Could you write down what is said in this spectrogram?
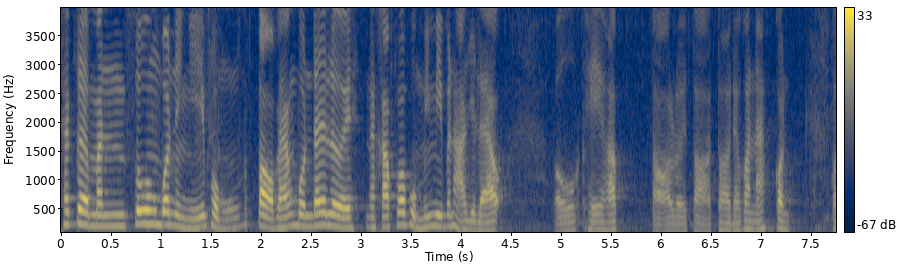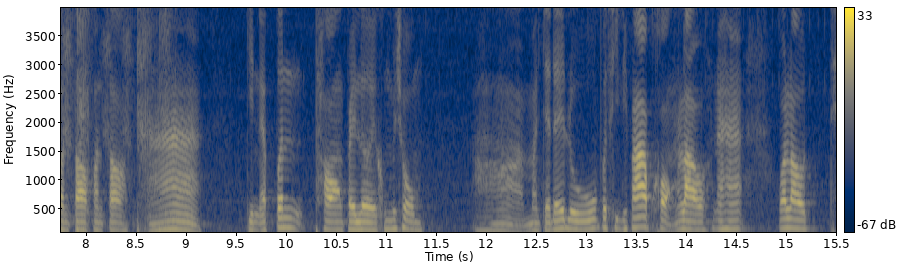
ถ้าเกิดมันสู้ข้างบนอย่างนี้ ผมต่อไปข้างบนได้เลยนะครับ เพราะผมไม่มีปัญหาอยู่แล้ว โอเคครับ ต่อเลยต่อต่อเดี๋ยวก่อนนะ ก่อนก่อนต่อก่อนต่อ อ่า กินแอปเปิลทองไปเลยคุณผู้ชม อ่า มันจะได้รู้ประสิทธิภาพของเรานะฮะ ว่าเราเท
